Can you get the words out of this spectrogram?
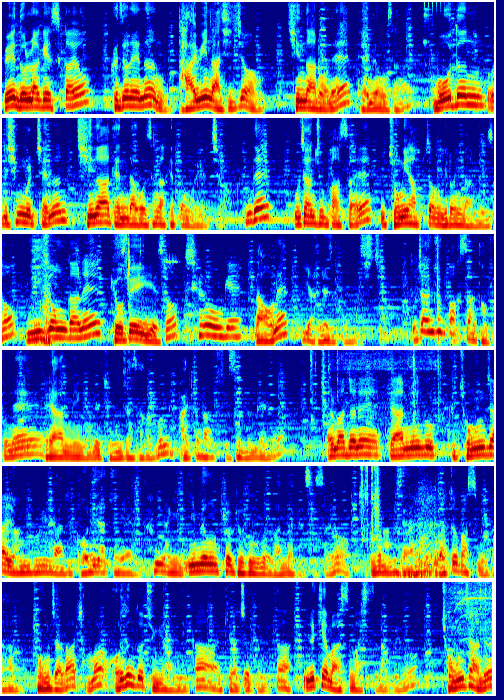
왜 놀라게 했을까요? 그전에는 다윈 아시죠? 진화론의 대명사. 모든 우리 식물체는 진화된다고 생각했던 거였죠. 근데 우장춘 박사의 이 종이 합성 이론이 나면서 이종 간의 교배에 의해서 새로운 게 나오네? 이 알려졌던 것이죠. 우장춘 박사 덕분에 대한민국의 종자 산업은 발전할 수 있었는데요. 얼마 전에 대한민국 그 종자 연구의 아주 권위자 중에 한 명인 이명표 교수님을 만나 뵀었어요. 그분한테 제가 한번 여쭤봤습니다. 종자가 정말 어느 정도 중요합니까? 이렇게 여쭤보니까 이렇게 말씀하시더라고요. 종자는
